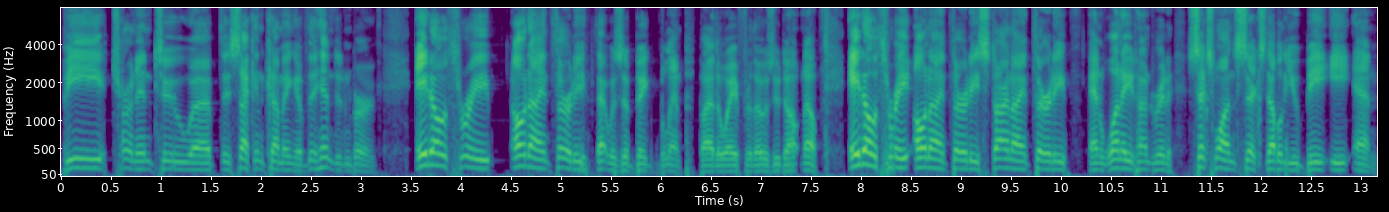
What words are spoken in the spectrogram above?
B, turn into uh, the second coming of the Hindenburg. 803 0930, that was a big blimp, by the way, for those who don't know. 803 0930, star 930, and 1 800 616 WBEN.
